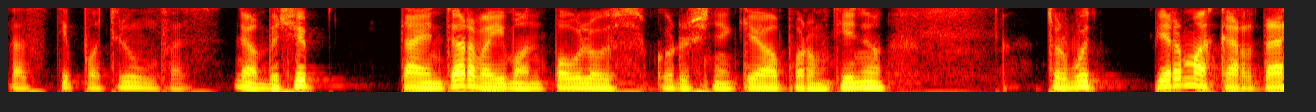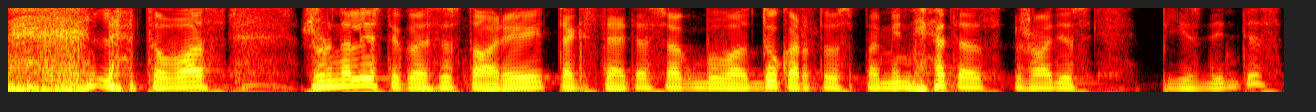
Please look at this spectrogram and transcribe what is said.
Tas tipo triumfas. Jo, bet šiaip tą intervą įmant Pauliaus, kur išnekėjo po rungtinių, turbūt pirmą kartą Lietuvos žurnalistikos istorijoje tekste tiesiog buvo du kartus paminėtas žodis pyzdintis.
